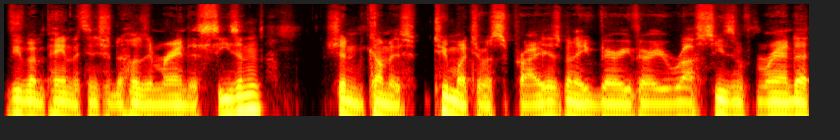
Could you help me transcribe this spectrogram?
If you've been paying attention to Jose Miranda's season, shouldn't come as too much of a surprise. It's been a very, very rough season for Miranda,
